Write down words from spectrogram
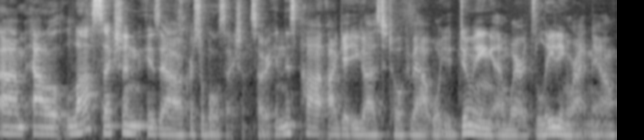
Um, our last section is our crystal ball section. So in this part, I get you guys to talk about what you're doing and where it's leading right now.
